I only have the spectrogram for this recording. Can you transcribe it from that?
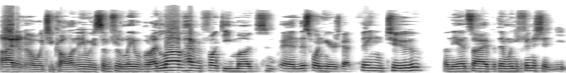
I don't know what you call it. Anyway, some sort of label. But I love having funky mugs, and this one here has got thing two on the outside, but then when you finish it, you,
